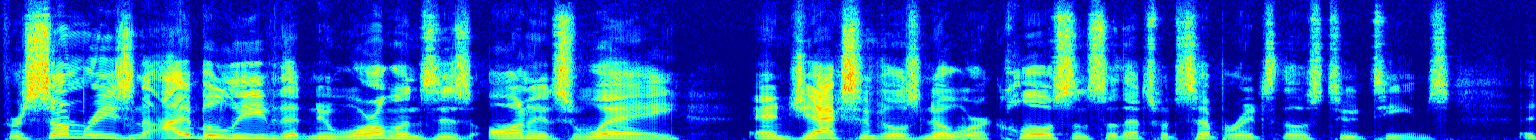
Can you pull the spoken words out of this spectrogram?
For some reason, I believe that New Orleans is on its way, and Jacksonville's nowhere close, and so that's what separates those two teams. Uh,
